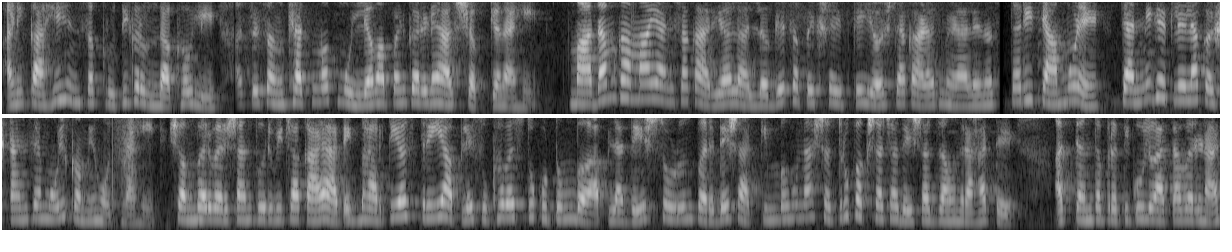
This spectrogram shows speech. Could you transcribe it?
आणि काही हिंसक कृती करून दाखवली असे संख्यात्मक मूल्यमापन करणे आज शक्य नाही. मादाम कामा यांच्या कार्याला लगेच अपेक्षा इतके यश त्या काळात मिळाले नस तरी त्यामुळे त्यांनी घेतलेल्या कष्टांचे मोल कमी होत नाही. शंभर वर्षांपूर्वीच्या काळात एक भारतीय स्त्री आपले सुखवस्तू कुटुंब आपला देश सोडून परदेशात किंबहुना शत्रू पक्षाच्या देशात जाऊन राहते. अत्यंत प्रतिकूल वातावरणात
